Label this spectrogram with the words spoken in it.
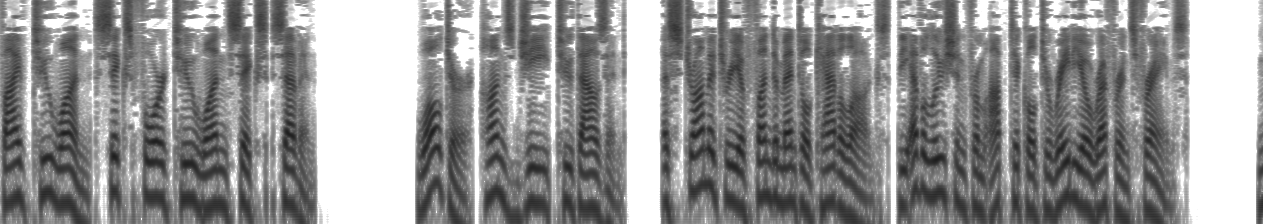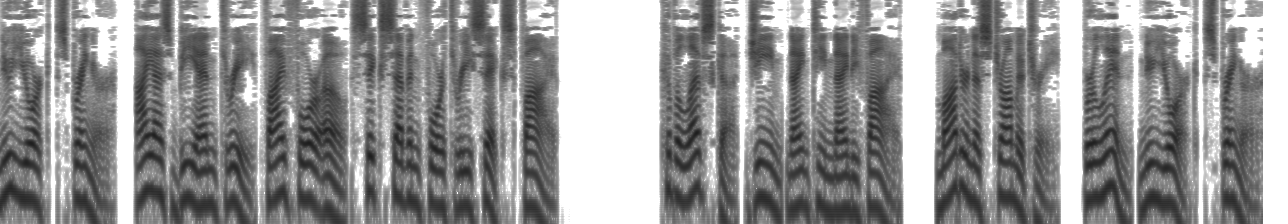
0-521-64216-7. Walter, Hans G. 2000. Astrometry of Fundamental Catalogs, The Evolution from Optical to Radio Reference Frames. New York, Springer. ISBN 3-540-67436-5. Kovalevsky, Jean 1995. Modern Astrometry. Berlin, New York, Springer.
